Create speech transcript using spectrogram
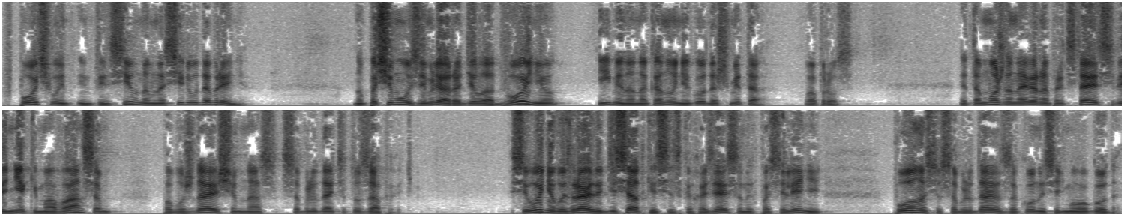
в почву интенсивно вносили удобрения. Но почему земля родила двойню именно накануне года Шмита? Вопрос. Это можно, наверное, представить себе неким авансом, побуждающим нас соблюдать эту заповедь. Сегодня в Израиле десятки сельскохозяйственных поселений полностью соблюдают законы седьмого года.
